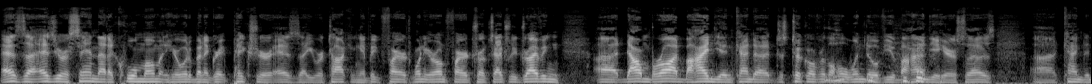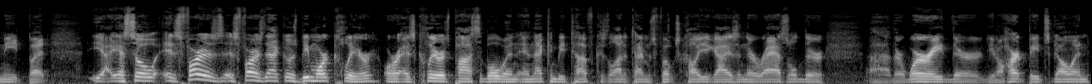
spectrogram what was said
As uh, as you were saying that, a cool moment here would have been a great picture as uh, you were talking. A big fire, one of your own fire trucks, actually driving uh, down Broad behind you, and kind of just took over the whole window view behind you here. So that was uh, kind of neat. But yeah, yeah. So as far as as far as that goes, be more clear or as clear as possible, when, and that can be tough because a lot of times folks call you guys and they're razzled, they're uh, they're worried, their you know heartbeats going.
